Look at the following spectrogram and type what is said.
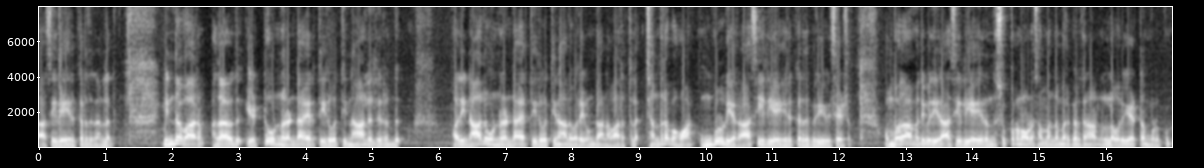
ராசியிலே இருக்கிறது நல்லது. இந்த வாரம் அதாவது எட்டு ஒன்று ரெண்டாயிரத்தி இருபத்தி நாலுலேருந்து பதினாலு ஒன்று ரெண்டாயிரத்தி இருபத்தி நாலு வரை உண்டான வாரத்தில் சந்திர பகவான் உங்களுடைய ராசியிலேயே இருக்கிறது பெரிய விசேஷம். ஒன்பதாம் அதிபதி ராசியிலேயே இருந்து சுக்கரனோட சம்பந்தம் இருக்கிறதுனால நல்ல ஒரு ஏற்றம் கொடுக்கும்.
